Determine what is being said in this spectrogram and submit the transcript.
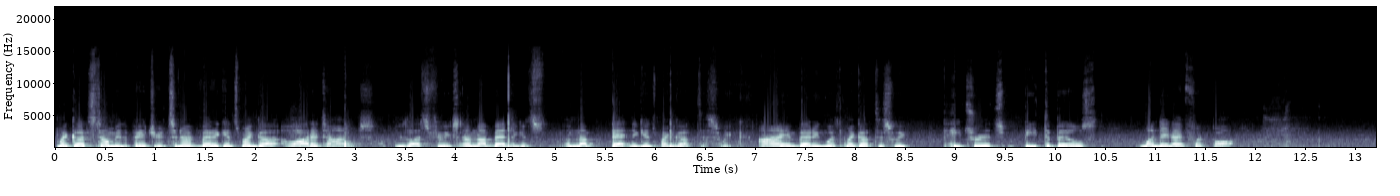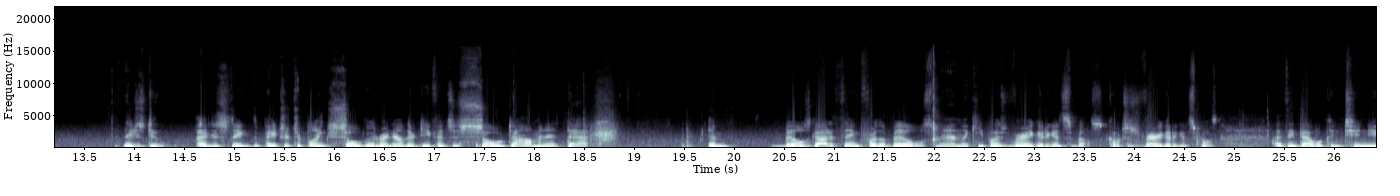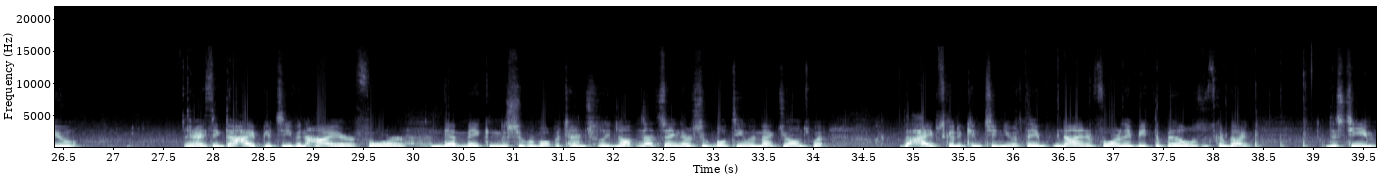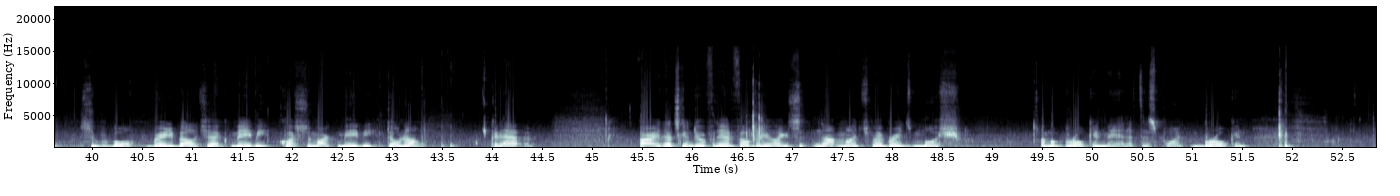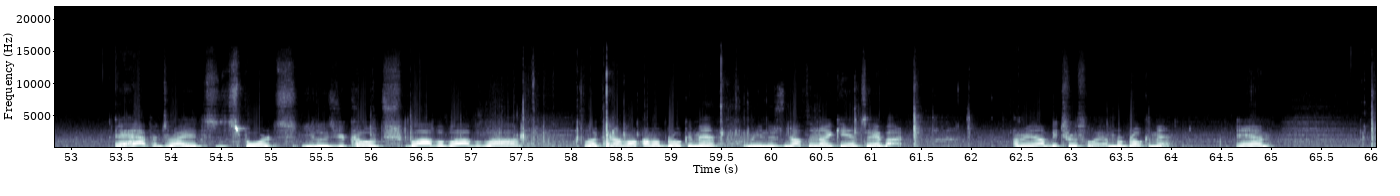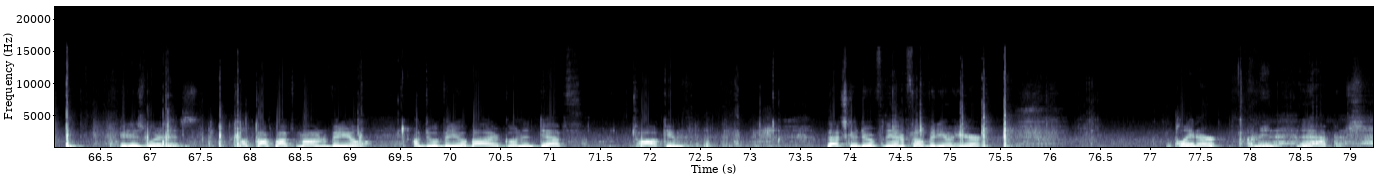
My guts tell me the Patriots, and I've bet against my gut a lot of times these last few weeks. And I'm not betting against. I'm not betting against my gut this week. I am betting with my gut this week. Patriots beat the Bills Monday Night Football. They just do. I just think the Patriots are playing so good right now. Their defense is so dominant that, and Bills got a thing for the Bills, man. Like he plays very good against the Bills. Coach is very good against the Bills. I think that will continue and I think the hype gets even higher for them making the Super Bowl potentially. Not not saying they're a Super Bowl team with Mac Jones, but the hype's going to continue. If they nine and four and they beat the Bills, it's going to be like this team Super Bowl. Brady Belichick, maybe question mark, maybe don't know. Could happen. All right, that's going to do it for the NFL video. Like I said, not much. My brain's mush. I'm a broken man at this point. Broken it happens, right? It's, it's, sports. You lose your coach. Blah blah blah blah blah. Look, I'm a, I'm a broken man. I mean, there's nothing I can't say about it. I mean, I'll be truthful. I'm a broken man, and it is what it is. I'll talk about it tomorrow in a video. I'll do a video about it, going in depth, talking. That's gonna do it for the NFL video here. Playing hurt. I mean, it happens.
